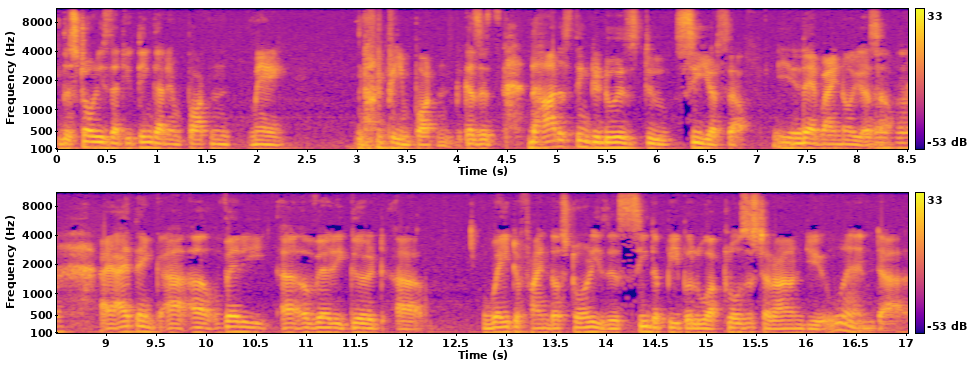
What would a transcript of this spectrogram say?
the stories that you think are important may not be important because it's, the hardest thing to do is to see yourself Yeah. thereby know yourself Uh-huh. I, I think uh, a very uh, a very good uh, way to find those stories is see the people who are closest around you and uh,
